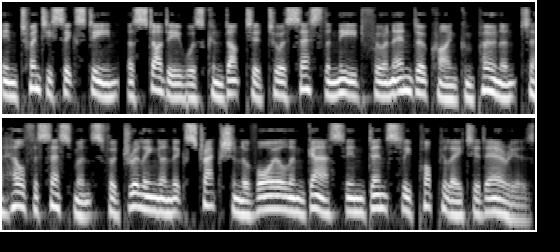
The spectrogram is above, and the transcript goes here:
In 2016, a study was conducted to assess the need for an endocrine component to health assessments for drilling and extraction of oil and gas in densely populated areas.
